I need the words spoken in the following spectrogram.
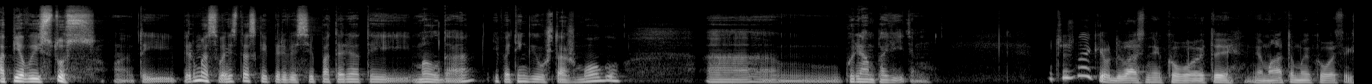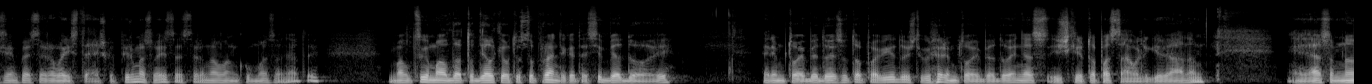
apie vaistus, tai pirmas vaistas, kaip ir visi patarė, tai malda, ypatingai už tą žmogų, kuriam pavydim. Čia žinai, kaip dvasiniai kovoja, tai nematomai kovos, sakysim, kas yra vaistai. Aišku, pirmas vaistas yra nuolankumas, o ne tai malda, todėl, kai tu supranti, kad esi bėdoj, rimtoji bėdoje su to pavydu, iš tikrųjų rimtoji bėdoje, nes iškripto pasaulį gyvenam. Esam nu,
